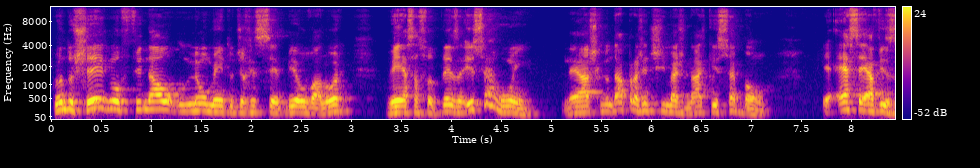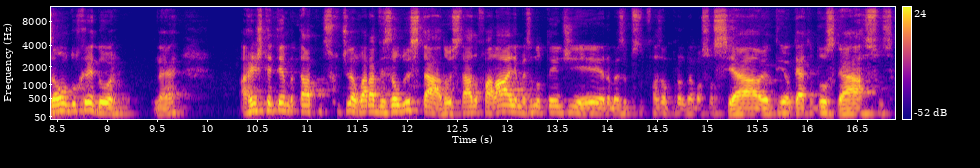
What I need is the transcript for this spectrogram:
quando chega o final, o momento de receber o valor, vem essa surpresa, isso é ruim. Né? Acho que não dá para a gente imaginar que isso é bom. Essa é a visão do credor. Né? A gente está discutindo agora a visão do Estado. O Estado fala, olha, mas eu não tenho dinheiro, mas eu preciso fazer um programa social, eu tenho o teto dos gastos.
